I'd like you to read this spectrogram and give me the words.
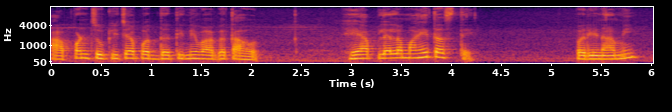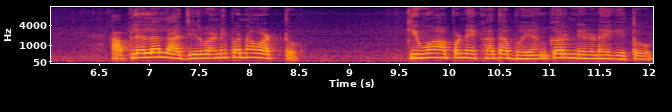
आपण चुकीच्या पद्धतीने वागत आहोत हे आपल्याला माहीत असते. परिणामी आपल्याला लाजीरवाणेपणा वाटतो. किंवा आपण एखादा भयंकर निर्णय घेतो.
